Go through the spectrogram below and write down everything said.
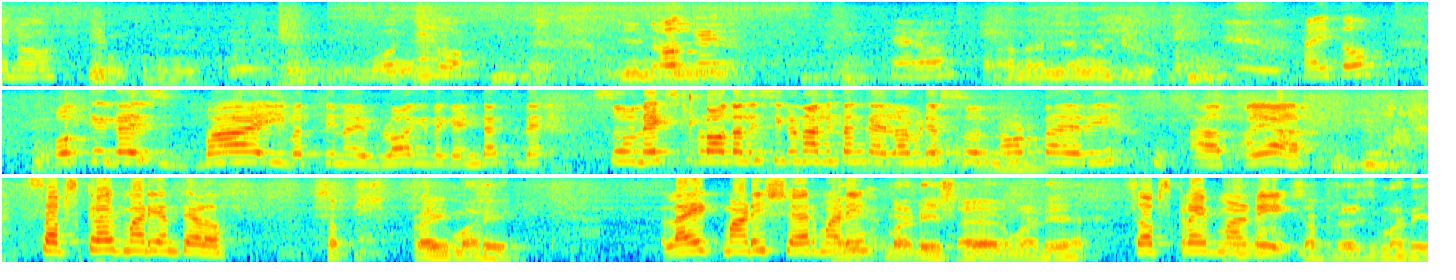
ಏನೋ? ಗೊತ್ತು. ಈ ನಾಯಿ Okay. ಯಾರೋ? ಆ ನಾಯಿ ಹೆಂಗಂತಿರುತ್ತೆ ಆಯಿತು. ಓಕೆ ಗೈಸ್ ಬಾಯ್ ಇವತ್ತಿನ ಈ ಬ್ಲಾಗ್ ಇಲ್ಲಿಗೆ ಎಂಡ್ ಆಗ್ತಿದೆ. ಸೊ ನೆಕ್ಸ್ಟ್ ಬ್ಲಾಗಲ್ಲಿ ಸಿಗೋಣ. ಅಲ್ಲಿ ತನಕ ಎಲ್ಲ ವಿಡಿಯೋಸ್ ನೋಡ್ತಾ ಇರಿ. ಅಯ್ಯ ಸಬ್ಸ್ಕ್ರೈಬ್ ಮಾಡಿ ಅಂತ ಹೇಳು ಸಬ್ಸ್ಕ್ರೈಬ್ ಮಾಡಿ. ಲೈಕ್ ಮಾಡಿ ಶೇರ್ ಮಾಡಿ. ಮಾಡಿ ಶೇರ್ ಮಾಡಿ. ಸಬ್ಸ್ಕ್ರೈಬ್ ಮಾಡಿ. ಸಬ್ಸ್ಕ್ರೈಬ್ ಮಾಡಿ.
